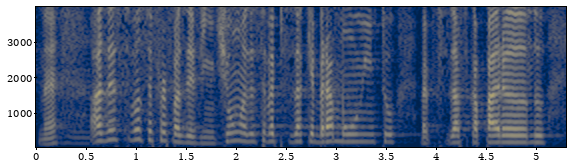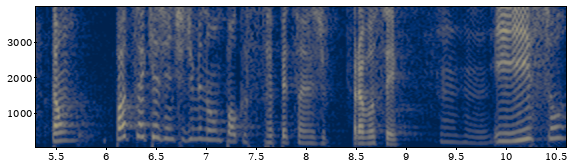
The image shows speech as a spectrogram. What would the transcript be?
Né? Uhum. Às vezes, se você for fazer 21, às vezes você vai precisar quebrar muito, vai precisar ficar parando. Então, pode ser que a gente diminua um pouco as repetições para você. Uhum. E isso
